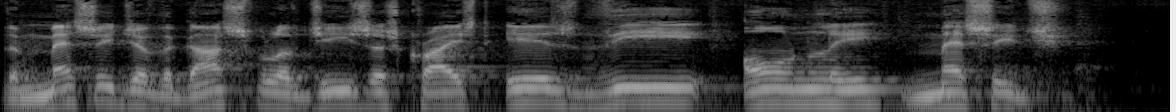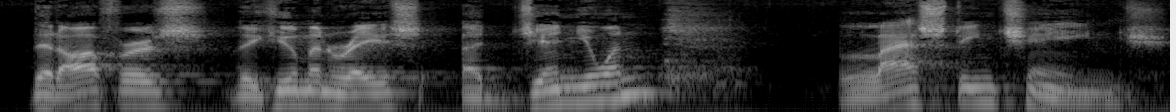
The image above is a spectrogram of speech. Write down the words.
The message of the gospel of Jesus Christ is the only message that offers the human race a genuine, lasting change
